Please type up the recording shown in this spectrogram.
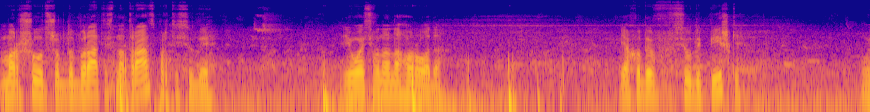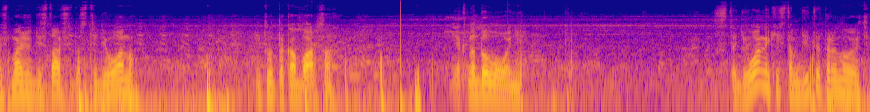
маршрут, щоб добиратись на транспорті сюди. І ось вона нагорода. Я ходив всюди пішки. Ось майже дістався до стадіону. І тут така барса, як на долоні. Стадіон якийсь там діти тренуються.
